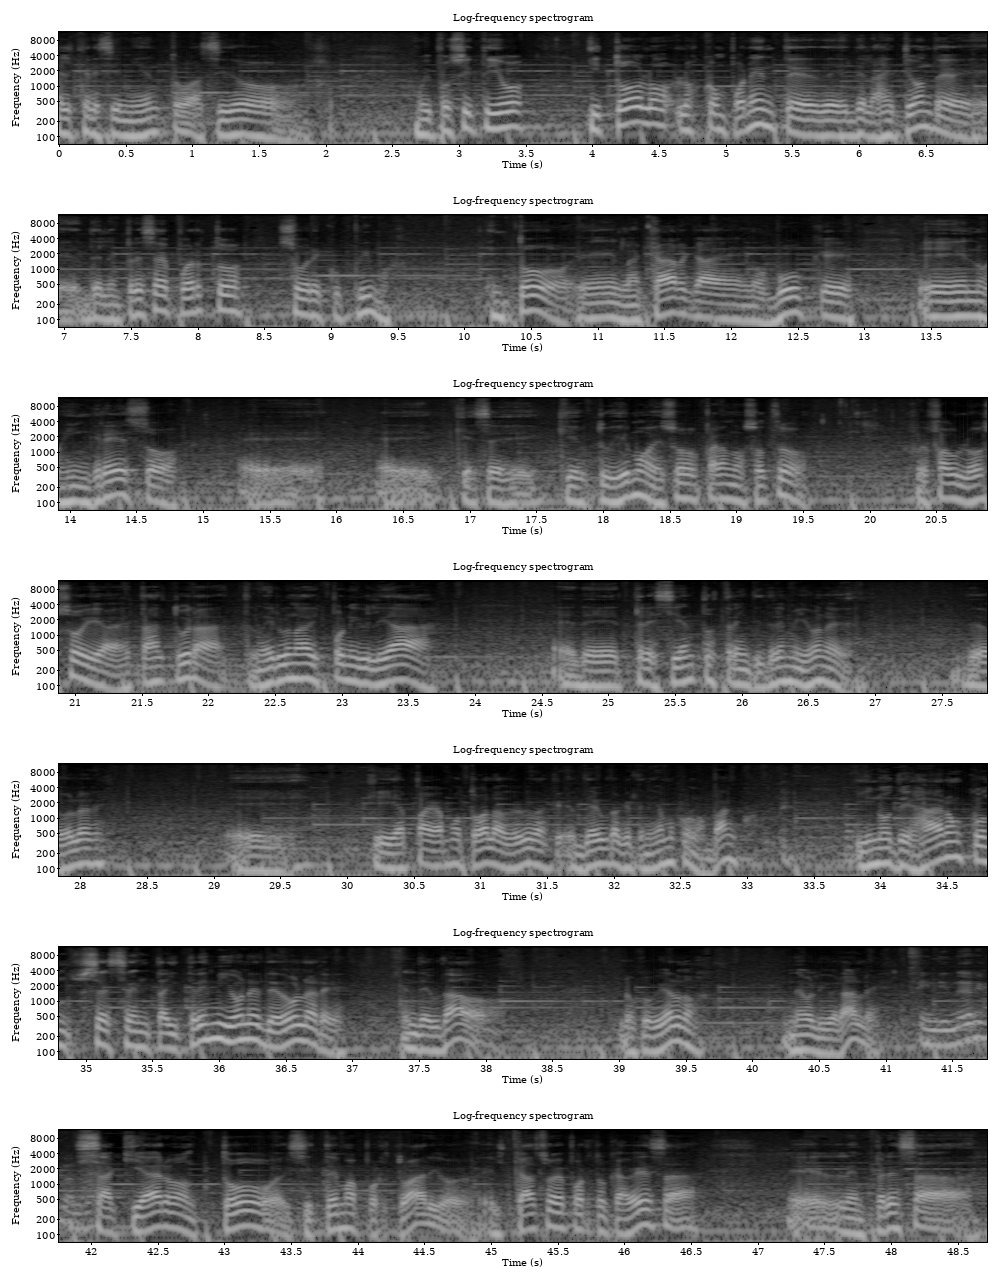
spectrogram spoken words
El crecimiento ha sido muy positivo y todos los, componentes de, la gestión de, la empresa de puertos sobrecumplimos en todo, en la carga, en los buques, en los ingresos eh, eh, que, se, que obtuvimos. Eso para nosotros fue fabuloso y a estas alturas tener una disponibilidad eh, de 333 millones de dólares, eh, que ya pagamos toda la deuda que, deuda que teníamos con los bancos. Y nos dejaron con 63 millones de dólares endeudados los gobiernos neoliberales. Sin dinero y Saquearon todo el sistema portuario. El caso de Puerto Cabeza, eh, la empresa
